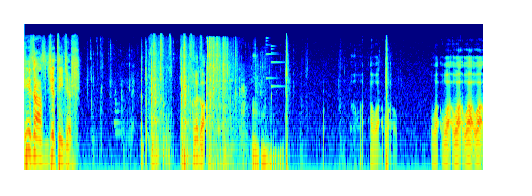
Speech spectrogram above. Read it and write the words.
Jesus, gdzie ty idziesz? E, tu. Kolego. Ła. Ła, ła, ła, ła, ła.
